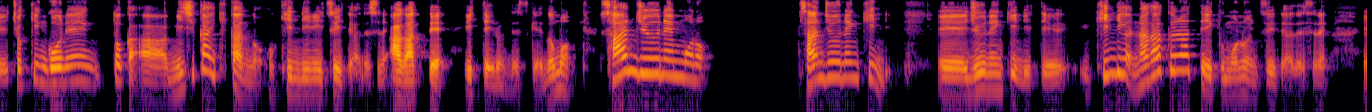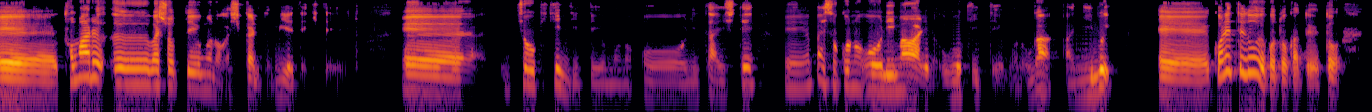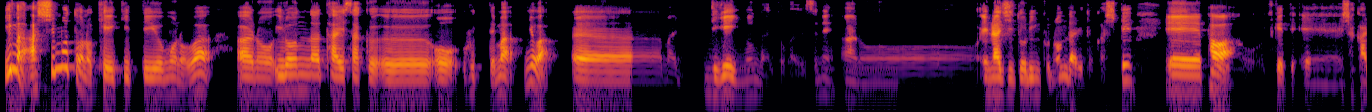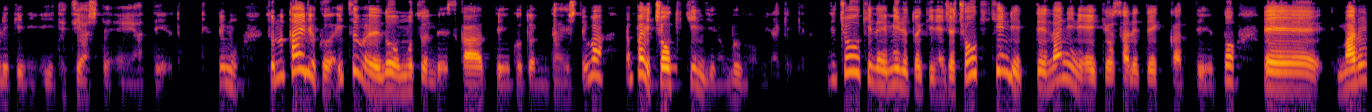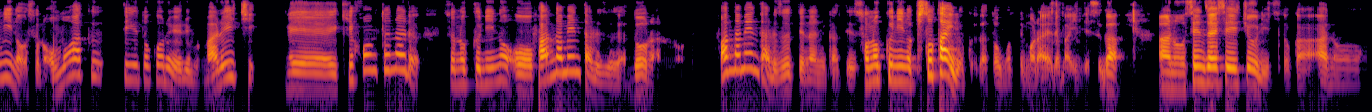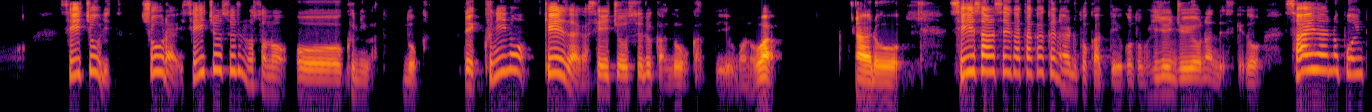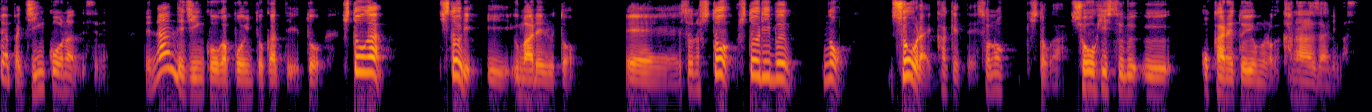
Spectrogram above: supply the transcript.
ー、直近5年とか短い期間の金利についてはですね、上がっていっているんですけれども、30年もの、30年金利、えー、10年金利っていう、金利が長くなっていくものについてはですね、え、止まる場所っていうものがしっかりと見えてきていると。え長期金利っていうものに対して、えやっぱりそこの利回りの動きっていうものが鈍い。え、これってどういうことかというと、今足元の景気っていうものは、あのいろんな対策を振って、まあ、要は、えーまあ、リゲイン飲んだりとかですね、あのエナジードリンク飲んだりとかして、えー、パワーをつけて、えー、シャカリキに徹夜してやっていると。でも、その体力がいつまでどう持つんですかっていうことに対しては、やっぱり長期金利の部分を。で長期で見るときに、じゃあ長期金利って何に影響されていくかっていうと、えー、丸2のその思惑っていうところよりも丸1、えー、基本となるその国のファンダメンタルズがどうなるの？ファンダメンタルズって何かっていう、その国の基礎体力だと思ってもらえればいいんですが、あの潜在成長率とか、あの成長率、将来成長するのその国はどうか。で、国の経済が成長するかどうかっていうものは、あの、生産性が高くなるとかっていうことも非常に重要なんですけど、最大のポイントはやっぱり人口なんですね。で、なんで人口がポイントかっていうと、人が1人生まれると、えー、その人1人分の将来かけてその人が消費するお金というものが必ずあります。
